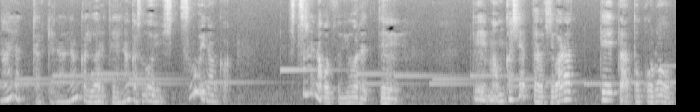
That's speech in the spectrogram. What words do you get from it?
何やったっけな。なんか言われてなんかすごいすごいなんかなこと言われてでまあ昔やったら私笑ってたところ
